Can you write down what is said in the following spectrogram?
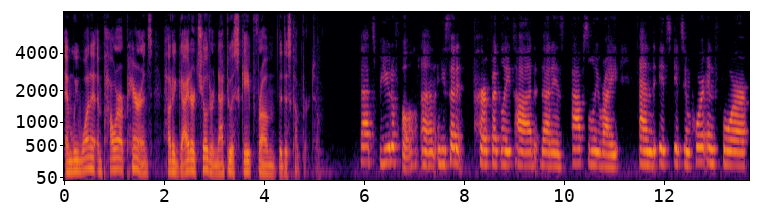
And we want to empower our parents how to guide our children not to escape from the discomfort. That's beautiful. Um, you said it perfectly, Todd. That is absolutely right. And it's it's important for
